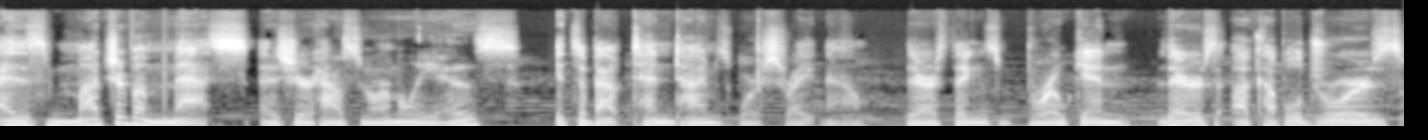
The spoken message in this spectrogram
As much of a mess as your house normally is, it's about 10 times worse right now. There are things broken. There's a couple drawers.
